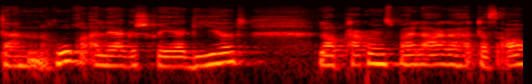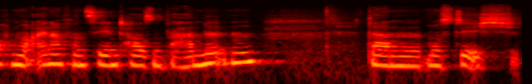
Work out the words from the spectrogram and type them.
dann hochallergisch reagiert. Laut Packungsbeilage hat das auch nur einer von 10.000 Behandelten. Dann musste ich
